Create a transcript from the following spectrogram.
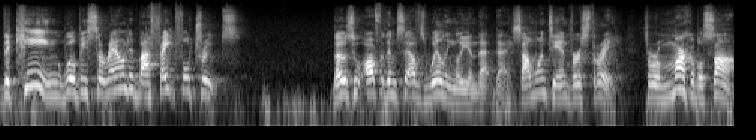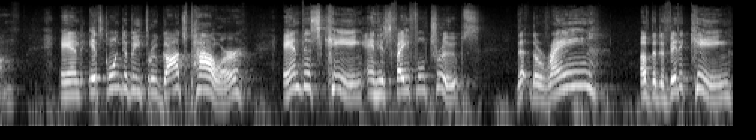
the king will be surrounded by faithful troops, those who offer themselves willingly in that day. Psalm 110, verse 3. It's a remarkable psalm and it's going to be through God's power and this king and his faithful troops that the reign of the Davidic king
